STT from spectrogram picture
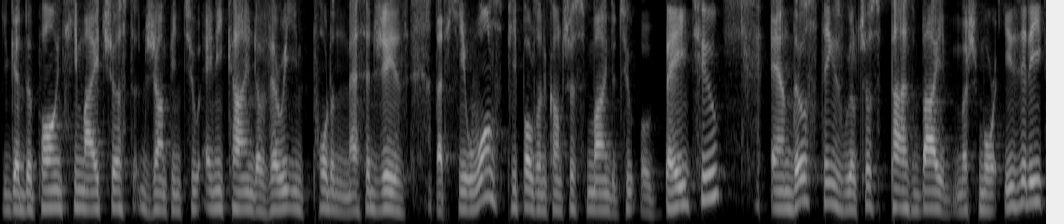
you get the point. He might just jump into any kind of very important messages that he wants people's unconscious mind to obey to, and those things will just pass by much more easily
